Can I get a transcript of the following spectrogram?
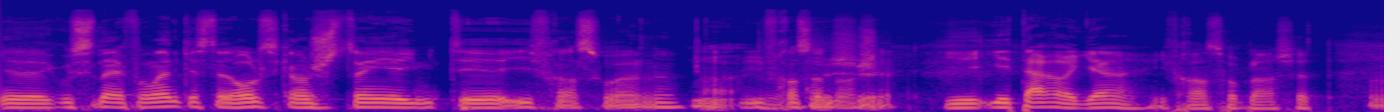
euh, aussi dans Infoman que c'était drôle, c'est quand Justin a imité Yves-François. Là. Ouais. Yves-François Ouais, Blanchet. il, est- il est arrogant il François Blanchette Ouais.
